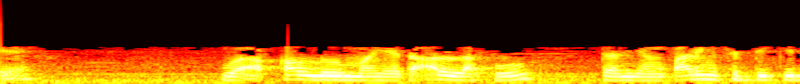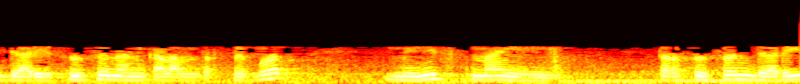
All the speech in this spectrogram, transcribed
ya. Wa aqallu ma yata'allafu dan yang paling sedikit dari susunan kalam tersebut minismaini tersusun dari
